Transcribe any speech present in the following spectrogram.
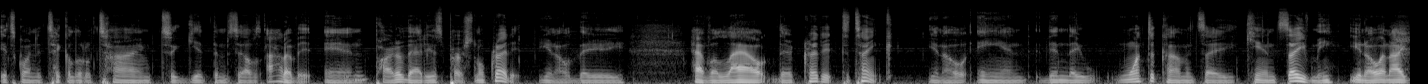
it's going to take a little time to get themselves out of it. And Mm-hmm. part of that is personal credit. You know, they have allowed their credit to tank, you know, and then they want to come and say, Ken, save me, you know, and I,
